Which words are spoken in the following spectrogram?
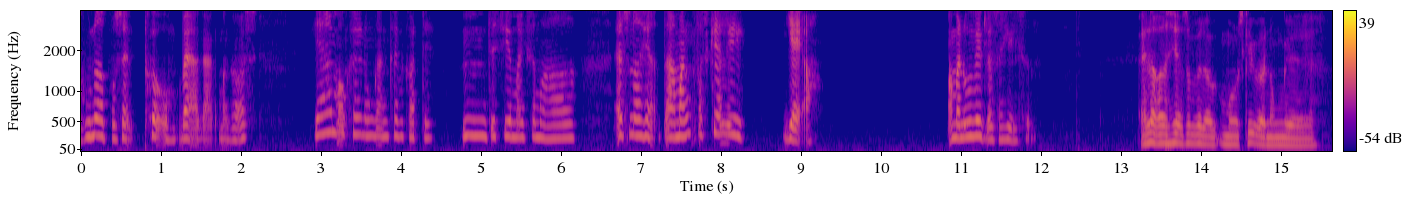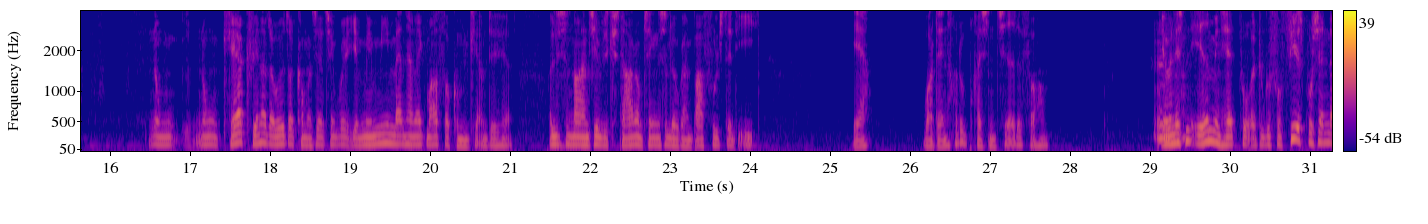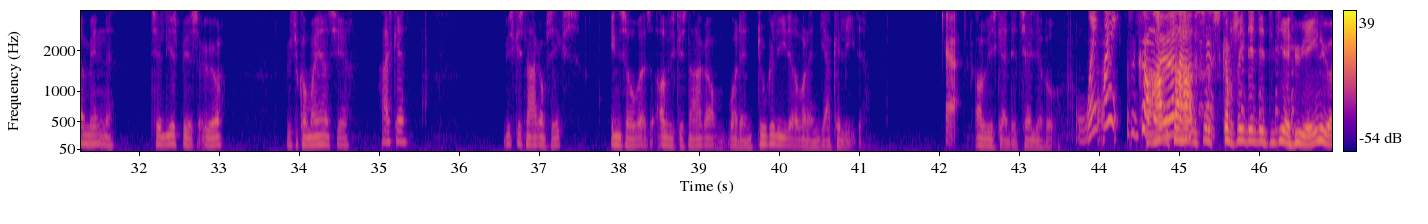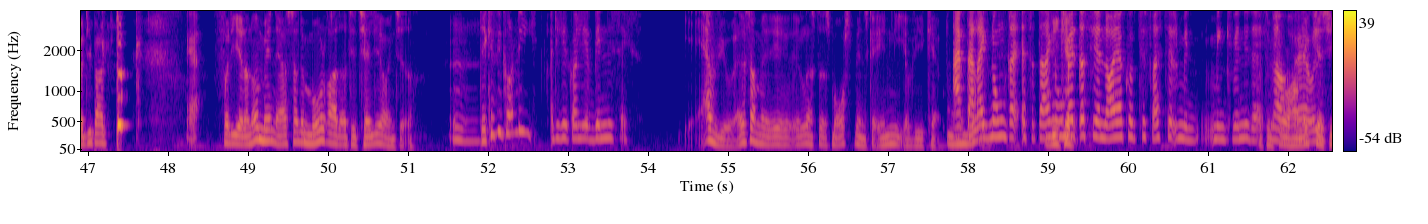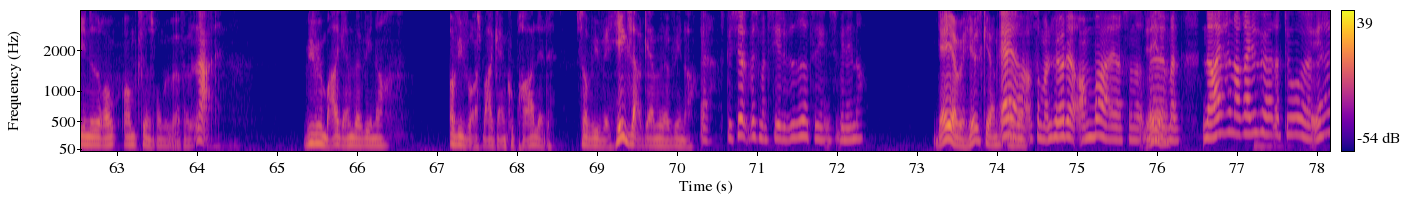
100% på hver gang. Man kan også, ja, okay, nogle gange kan vi godt det. Mm, det siger mig ikke så meget. Alt sådan noget her. Der er mange forskellige jaer. Og man udvikler sig hele tiden. Allerede her, så vil der måske være nogle, øh, nogle, nogle kære kvinder derude, der kommer til at tænke på, jamen min mand, han er ikke meget for at kommunikere om det her. Og lige så snart han siger, at vi skal snakke om tingene, så lukker han bare fuldstændig i. Ja, hvordan har du præsenteret det for ham? Mm. Jeg vil næsten æde min hat på, at du kan få 80% af mændene til at lige at spidse øre, hvis du kommer ind og siger, hej skat, vi skal snakke om sex inde i soveværelset, og vi skal snakke om, hvordan du kan lide det, og hvordan jeg kan lide det. Ja. Og vi skal have detaljer på. Wing, wing, så Så, kommer har, ørerne så, har, så skal du se, det, det, de der hyæneører, de bare duk. Ja. Fordi er der noget mænd er, så er det målrettet og detaljeorienteret. Mm. Det kan vi godt lide. Og de kan godt lide at vinde sex. Ja, vi er jo alle sammen et eller andet sted sportsmennesker inde i, og vi kan Ej, men der er der ikke nogen, der, altså, der er ikke Vi nogen kan- mænd, der siger, nej, jeg kunne ikke tilfredsstille min, min kvinde i dag. Og det Nå, får ham jeg er ikke til at sige nede i rom- omklædningsrummet i hvert fald. Nej. Vi vil meget gerne være vinder. Og vi vil også meget gerne kunne prale af det. Så vi vil helt klart gerne være vinder. Ja, specielt hvis man siger det videre til ens veninder. Ja, jeg vil helst gerne. Ja, ja, altså. og så man hører det omveje og sådan noget. Ja, Ja. Man, nej, han har rigtig hørt, at du... øh, Ja, ja,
